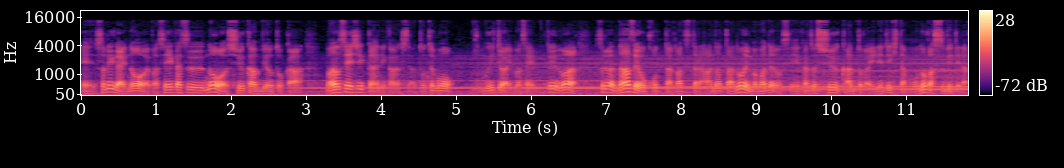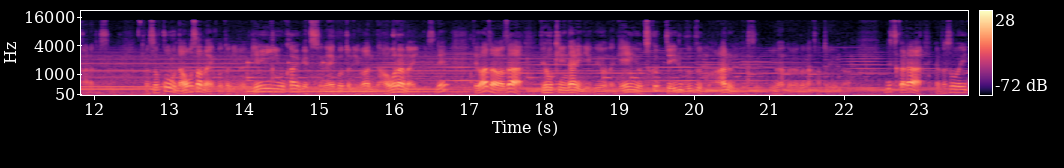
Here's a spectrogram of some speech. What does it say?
えー、それ以外のやっぱ生活の習慣病とか慢性疾患に関してはとても向いてはいません。というのはそれはなぜ起こったかっつったらあなたの今までの生活習慣とか入れてきたものが全てだからです。そこを治さないことには原因を解決しないことには治らないんですね。でわざわざ病気になりに行くような原因を作っている部分もあるんです。今の世の中というのは。ですからやっぱそういっ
